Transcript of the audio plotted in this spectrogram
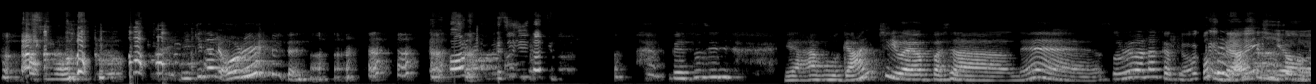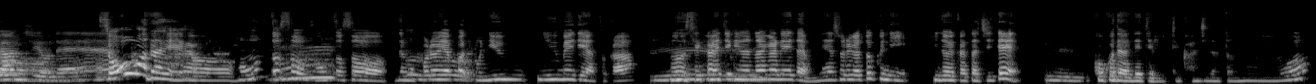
もういきなり、あれ？みたいな。あ別人だけど。別人。いやーもうガンチはやっぱさ、ねえ、それはなんかよ個性があってこそよ。のガンチよね。そうだよ。ほんとそう、ねほんとそう。でもこれはやっぱこうニューニューメディアとか、うん、世界的な流れだよね。それが特にひどい形で、うんここでは出てるっていう感じだと思うよ。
